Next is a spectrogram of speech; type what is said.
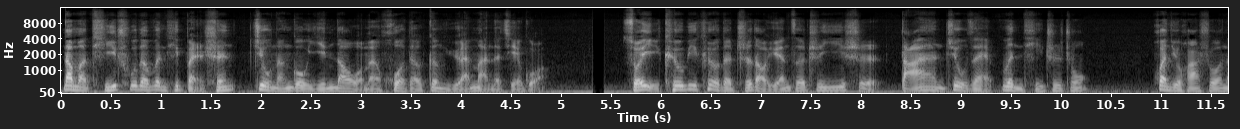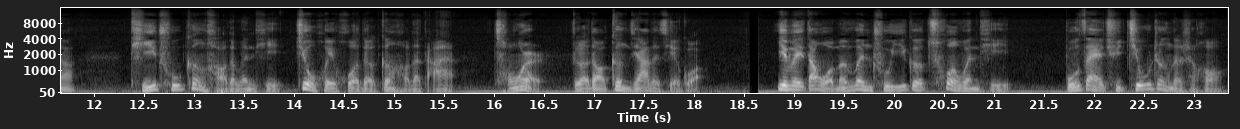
那么提出的问题本身就能够引导我们获得更圆满的结果。所以 Q B Q 的指导原则之一是：答案就在问题之中。换句话说呢，提出更好的问题，就会获得更好的答案，从而得到更佳的结果。因为当我们问出一个错问题，不再去纠正的时候，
